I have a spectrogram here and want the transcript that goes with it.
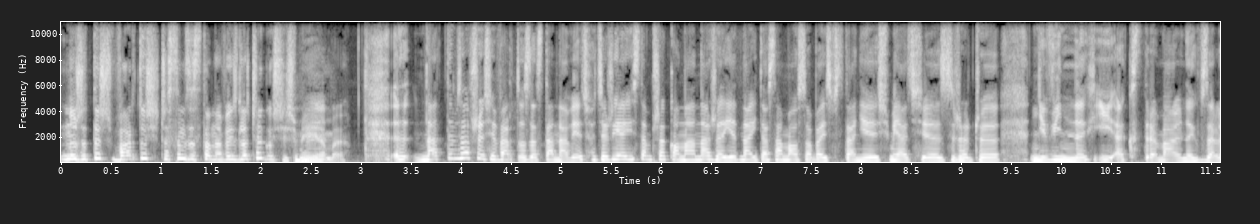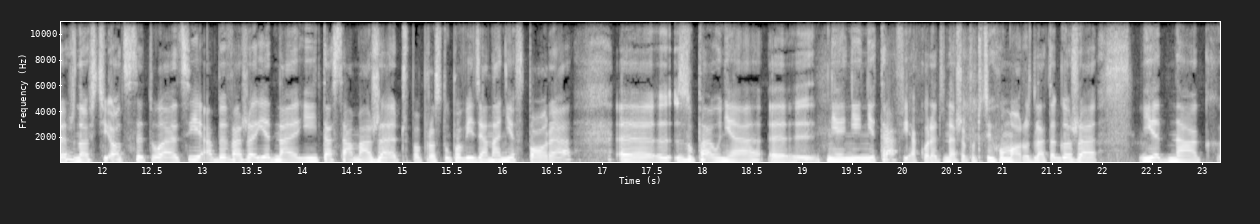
no, że też warto się czasem zastanawiać, dlaczego się śmiejemy. Mhm. Nad tym zawsze się warto zastanawiać, chociaż ja jestem przekonana, że jedna i ta sama osoba jest w stanie śmiać się z rzeczy niewinnych i ekstremalnych w zależności od sytuacji, a bywa, że jedna i ta sama rzecz po prostu powiedziana nie w porę y, zupełnie y, nie, nie, nie trafi akurat w nasze poczucie humoru, dlatego że jednak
